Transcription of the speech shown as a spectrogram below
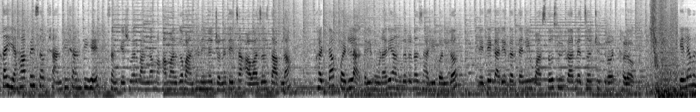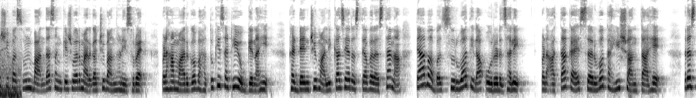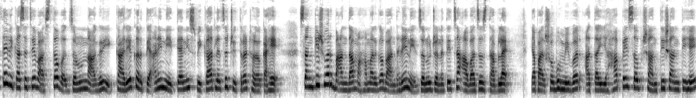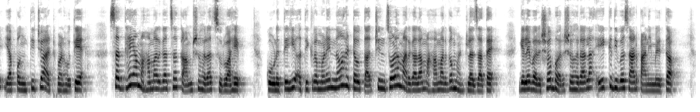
आता यहाँ पे सब शांती शांती हे। संकेश्वर बांधा महामार्ग बांधणीने जनतेचा आवाजच दाबला. खड्डा पडला तरी होणारी आंदोलनं झाली बंद. नेते कार्यकर्त्यांनी वास्तव स्वीकारल्याचं चित्र ठळक. गेल्या वर्षीपासून बांदा संकेश्वर मार्गाची बांधणी सुरू आहे. पण हा मार्ग वाहतुकीसाठी योग्य नाही. खड्ड्यांची मालिकाच या रस्त्यावर असताना त्याबाबत सुरुवातीला ओरड झाली. पण आता काय सर्व काही शांत आहे. रस्ते विकासाचे वास्तवच जणू नागरिक कार्यकर्ते आणि नेत्यांनी स्वीकारल्याचं चित्र ठळक आहे. संकेश्वर बांदा महामार्ग बांधणेने जणू जनतेचा आवाजच दाबलाय. या पार्श्वभूमीवर आता यहा पे सब शांती शांती हे या पंक्तीची आठवण होतीये. सध्या या महामार्गाचं काम शहरात सुरू आहे. कोणतेही अतिक्रमणे न हटवता चिंचोळ्या मार्गाला महामार्ग म्हटलं जात आहे गेले वर्षभर शहराला एक दिवस आड पाणी मिळतं.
